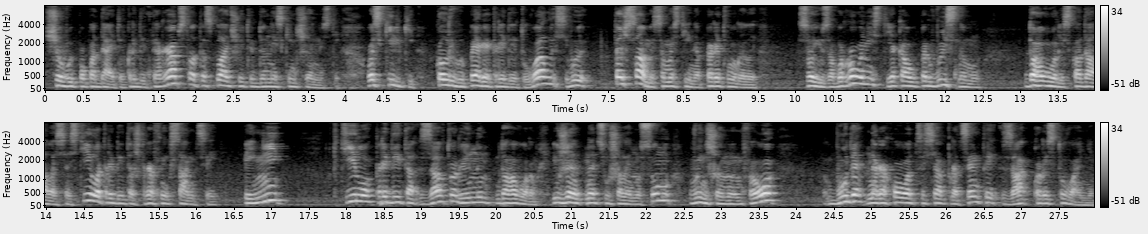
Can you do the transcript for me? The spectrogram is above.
що ви попадаєте в кредитне рабство та сплачуєте до нескінченності. Оскільки, коли ви перекредитувались, ви те ж саме самостійно перетворили свою заборгованість, яка у первісному договорі складалася з тіла кредита, штрафних санкцій, пені в тіло кредита за вторинним договором. І вже на цю шалену суму в іншому МФО буде нараховуватися проценти за користування.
